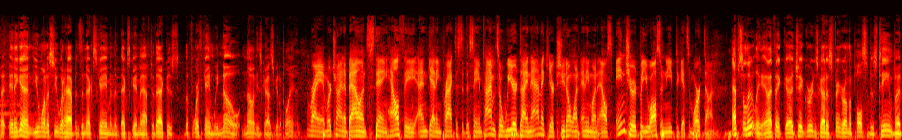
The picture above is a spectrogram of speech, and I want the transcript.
Uh, and again, you want to see what happens the next game and the next game after that because the fourth game we know none of these guys are going to play in. Right, and we're trying to balance staying healthy and getting practice at the same time. It's a weird dynamic here because you don't want anyone else injured, but you also need to get some work done. Absolutely, and I think uh, Jay Gruden's got his finger on the pulse of his team. But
